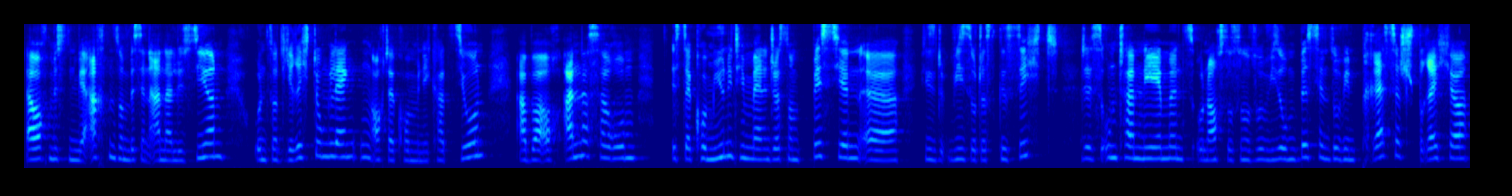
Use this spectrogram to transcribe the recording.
Darauf müssten wir achten, so ein bisschen analysieren und so die Richtung lenken, auch der Kommunikation. Aber auch andersherum ist der Community Manager so ein bisschen äh, wie, wie so das Gesicht des Unternehmens und auch so, so, wie so ein bisschen so wie ein Pressesprecher,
